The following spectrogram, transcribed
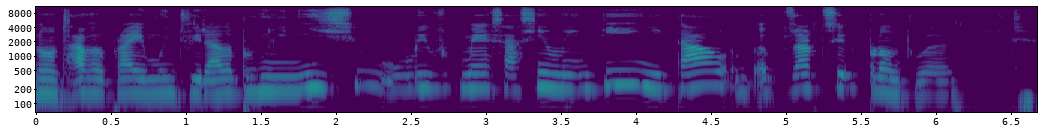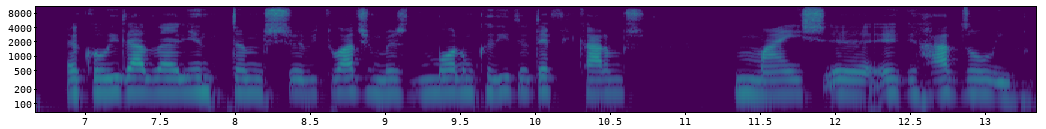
não estava para aí muito virada, porque no início o livro começa assim lentinho e tal, apesar de ser pronto, a, a qualidade da alien estamos habituados, mas demora um bocadinho até ficarmos mais uh, agarrados ao livro.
